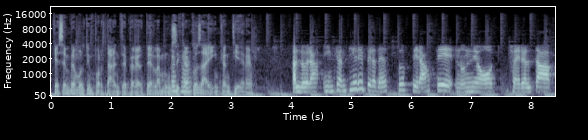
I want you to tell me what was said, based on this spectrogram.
che è sempre molto importante per, per la musica, Mhm. cosa hai in cantiere? Allora, in cantiere per adesso serate non ne ho, cioè in realtà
